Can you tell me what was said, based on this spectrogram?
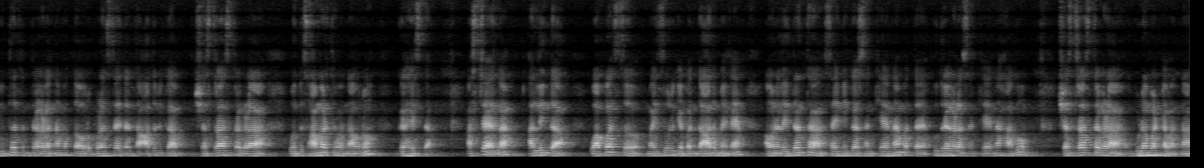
ಯುದ್ಧ ತಂತ್ರಗಳನ್ನು ಮತ್ತು ಅವರು ಬಳಸ್ತಾ ಇದ್ದಂಥ ಆಧುನಿಕ ಶಸ್ತ್ರಾಸ್ತ್ರಗಳ ಒಂದು ಸಾಮರ್ಥ್ಯವನ್ನು ಅವನು ಗ್ರಹಿಸಿದ. ಅಷ್ಟೇ ಅಲ್ಲ, ಅಲ್ಲಿಂದ ವಾಪಸ್ ಮೈಸೂರಿಗೆ ಬಂದಾದ ಮೇಲೆ ಅವನಲ್ಲಿ ಅವನಲ್ಲಿದ್ದಂಥ ಸೈನಿಕರ ಸಂಖ್ಯೆಯನ್ನು ಮತ್ತು ಕುದುರೆಗಳ ಸಂಖ್ಯೆಯನ್ನು ಹಾಗೂ ಶಸ್ತ್ರಾಸ್ತ್ರಗಳ ಗುಣಮಟ್ಟವನ್ನು,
